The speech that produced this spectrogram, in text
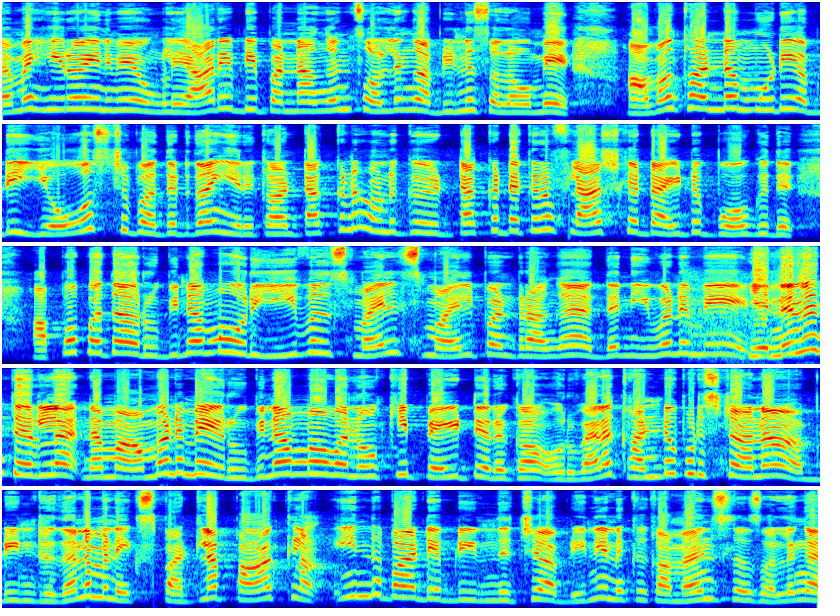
நம்ம ஹீரோயினுமே உங்களை யார் இப்படி பண்ணாங்கன்னு சொல்லுங்க அப்படின்னு சொல்லவுமே அவன் கண்ணை மூடி அப்படியே யோசிச்சு பார்த்துட்டு தான் இருக்கான். டக்குன்னு அவனுக்கு டக்கு டக்குன்னு ஃபிளாஷ் கட் ஆயிட்டு போகுது. அப்போ பார்த்தா ருபினாமா ஒரு ஈவல் ஸ்மைல் ஸ்மைல் பண்றாங்க. தென் இவனுமே என்னன்னு தெரியல நம்ம அம்மனுமே ருபினாமாவை நோக்கி போயிட்டு இருக்கான். ஒருவேளை கண்டுபிடிச்சிட்டானா அப்படின்றத நம்ம நெக்ஸ்ட் பாட்டில் பார்க்கலாம். இந்த பாட்டு எப்படி இருந்துச்சு அப்படின்னு எனக்கு கமெண்ட்ஸில் சொல்லுங்க.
